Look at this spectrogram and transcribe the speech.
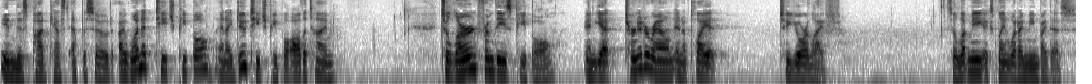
in this podcast episode. I want to teach people, and I do teach people all the time, to learn from these people and yet turn it around and apply it to your life. So let me explain what I mean by this.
